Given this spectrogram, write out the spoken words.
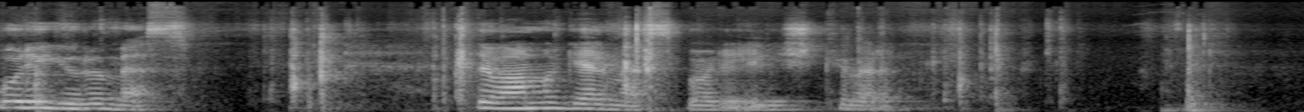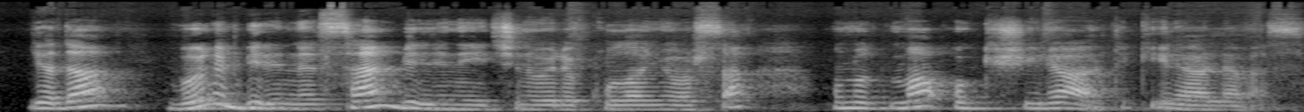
böyle yürümez. Devamı gelmez böyle ilişkilerin. Ya da böyle birini sen birini için öyle kullanıyorsa unutma o kişiyle artık ilerlemez.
